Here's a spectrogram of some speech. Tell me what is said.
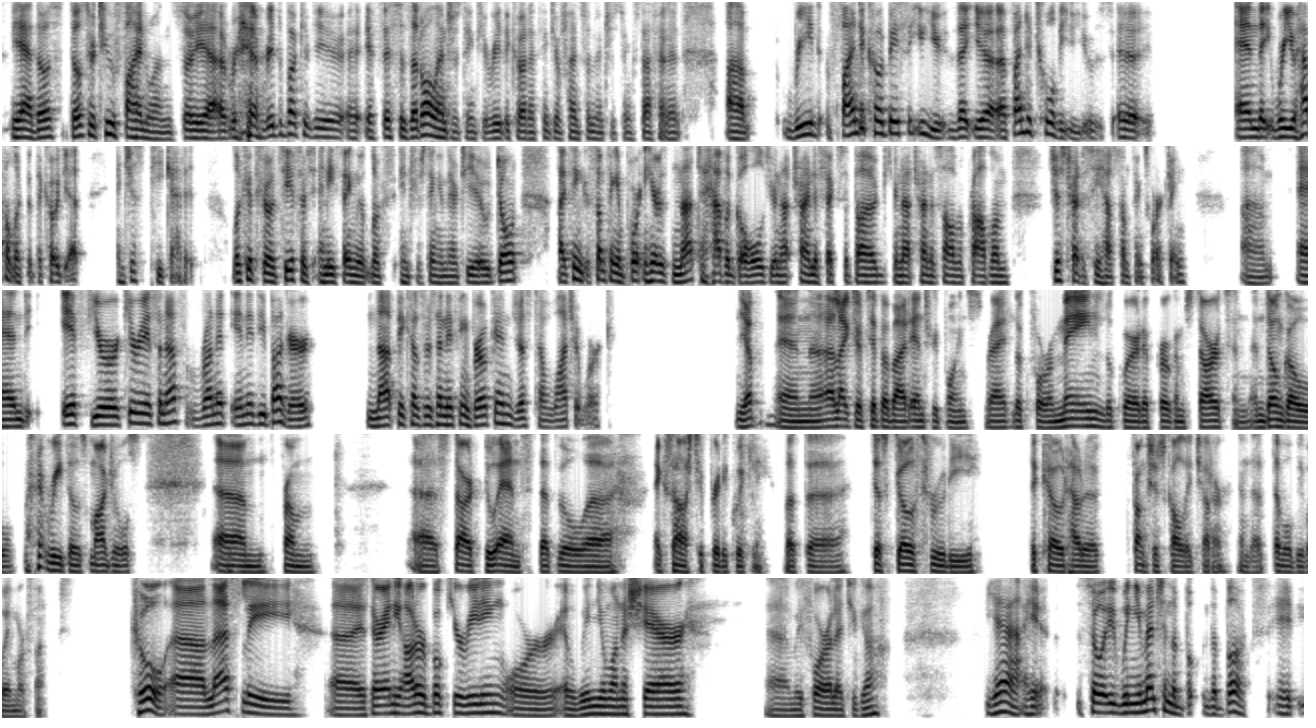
Yeah, those those are two fine ones. So yeah, read the book if you if this is at all interesting to you. Read the code. I think you'll find some interesting stuff in it. Um, read, find a code base that you use that you uh, find a tool that you use, uh, and that, where you haven't looked at the code yet, and just peek at it look at the code, see if there's anything that looks interesting in there to you. Don't, I think something important here is not to have a goal. You're not trying to fix a bug. You're not trying to solve a problem. Just try to see how something's working. Um, and if you're curious enough, run it in a debugger, not because there's anything broken, just to watch it work. Yep. And uh, I like your tip about entry points, right? Look for a main, look where the program starts, and, and don't go read those modules um, from uh, start to end that will uh, exhaust you pretty quickly. But uh, just go through the the code, how the functions call each other, and that that will be way more fun. Cool. Uh, lastly, uh, is there any other book you're reading or a win you want to share before I let you go? Yeah. I, so when you mentioned the the books, it,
